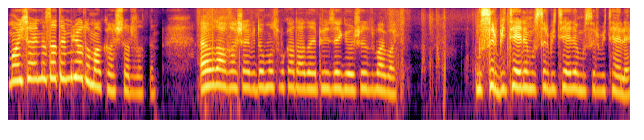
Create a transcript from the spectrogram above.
Mayıs ayında zaten biliyordum arkadaşlar zaten. Evet arkadaşlar videomuz bu kadar da hepinize görüşürüz bay bay. Mısır bir TL, Mısır bir TL, Mısır bir TL.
